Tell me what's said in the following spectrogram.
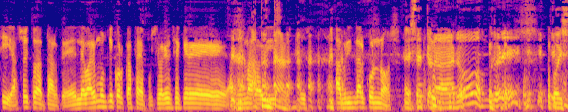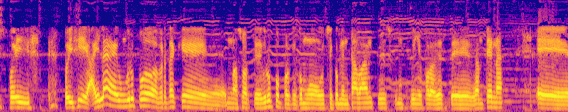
Sí, a xoito da tarde. Eh, Levaremos licor café, por se si alguén se quere animar a, a brindar con nós. Exacto, claro, hombre. pois pois pois sí, aí é un grupo, a verdad que unha sorte de grupo porque como se comentaba antes, un pequeno fora deste de antena, eh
